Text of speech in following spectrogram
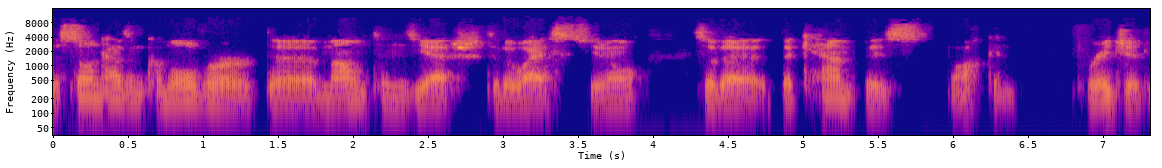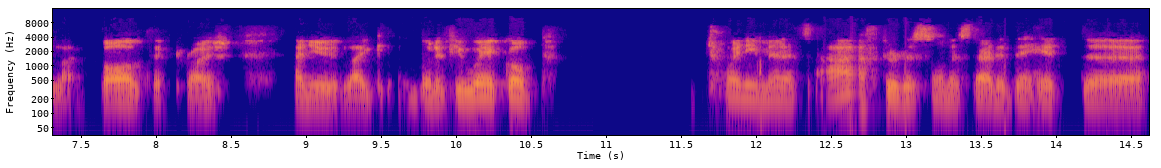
the sun hasn't come over the mountains yet to the west, you know. So the the camp is fucking frigid, like Baltic, right? And you like, but if you wake up twenty minutes after the sun has started to hit the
